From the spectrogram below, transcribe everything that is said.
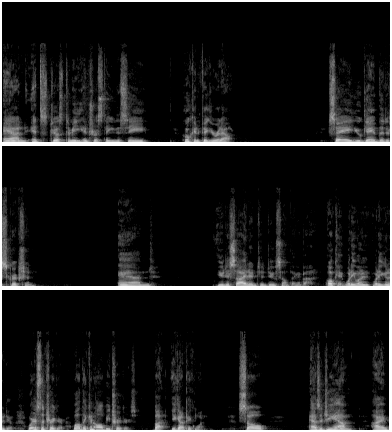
And it's just to me interesting to see who can figure it out? Say you gave the description and you decided to do something about it. Okay, what do you want to, what are you going to do? Where's the trigger? Well, they can all be triggers, but you got to pick one. So, as a GM, I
